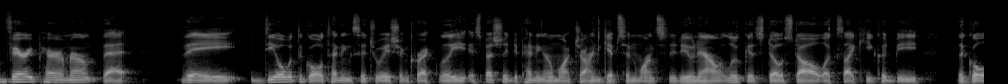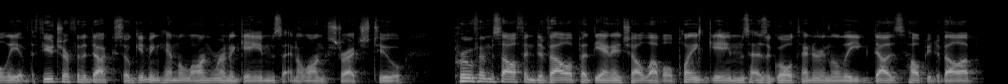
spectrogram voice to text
very paramount that they deal with the goaltending situation correctly, especially depending on what John Gibson wants to do now. Lukas Dostal looks like he could be the goalie of the future for the Ducks, so giving him a long run of games and a long stretch to prove himself and develop at the NHL level, playing games as a goaltender in the league does help you develop,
